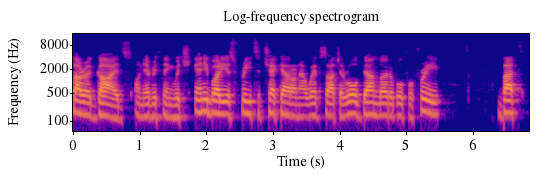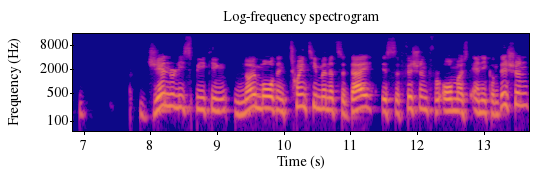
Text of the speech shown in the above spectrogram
thorough guides on everything, which anybody is free to check out on our website. They're all downloadable for free, but generally speaking, no more than 20 minutes a day is sufficient for almost any condition,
